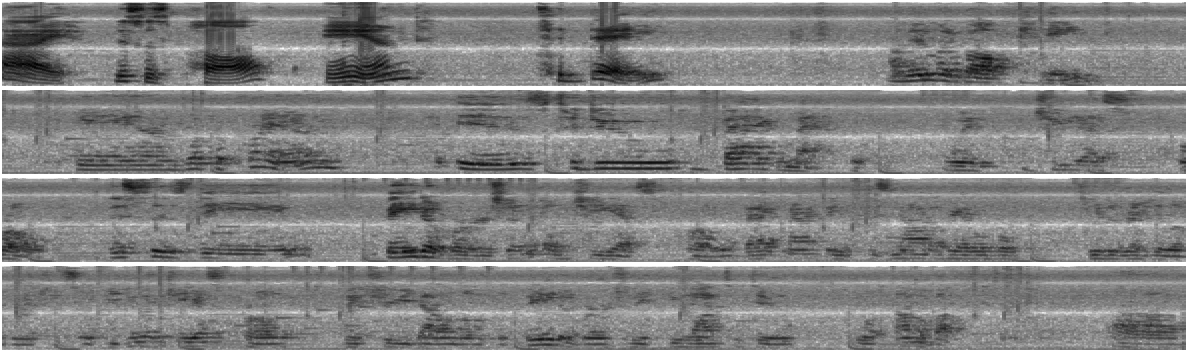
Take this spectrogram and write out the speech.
Hi, this is Paul, and today I'm in my golf cave, and what the plan is to do bag mapping with GS Pro. This is the beta version of GS Pro. Bag mapping is not available through the regular version, so if you do have GS Pro, make sure you download the beta version if you want to do what I'm about to Uh,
